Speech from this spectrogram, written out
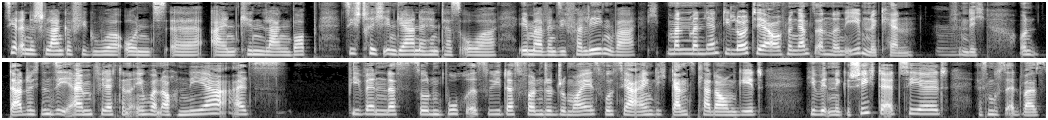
sie hat eine schlanke Figur und äh, einen kinnlangen Bob. Sie strich ihn gerne hinters Ohr, immer wenn sie verlegen war. Man, man lernt die Leute ja auf einer ganz anderen Ebene kennen, mhm. finde ich. Und dadurch sind sie einem vielleicht dann irgendwann auch näher, als wie wenn das so ein Buch ist wie das von Jojo Moyes, wo es ja eigentlich ganz klar darum geht, hier wird eine Geschichte erzählt, es muss etwas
